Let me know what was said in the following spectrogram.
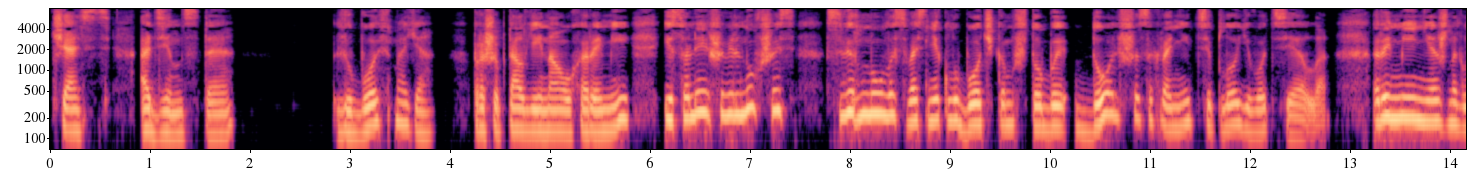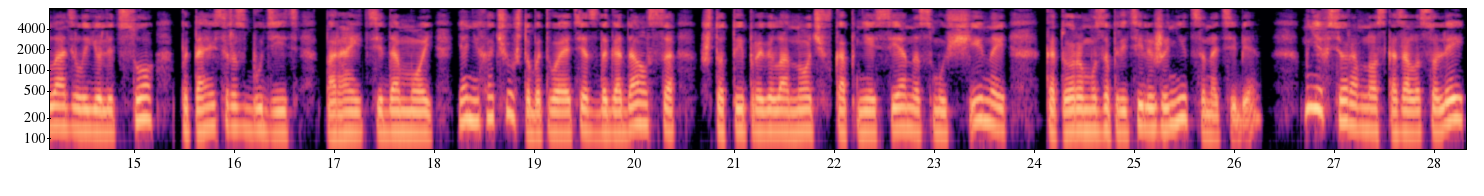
Часть одиннадцатая. «Любовь моя», — прошептал ей на ухо Реми, и Солей, шевельнувшись, свернулась во сне клубочком, чтобы дольше сохранить тепло его тела. Реми нежно гладил ее лицо, пытаясь разбудить. «Пора идти домой. Я не хочу, чтобы твой отец догадался, что ты провела ночь в копне сена с мужчиной, которому запретили жениться на тебе. Мне все равно», — сказала Солей,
